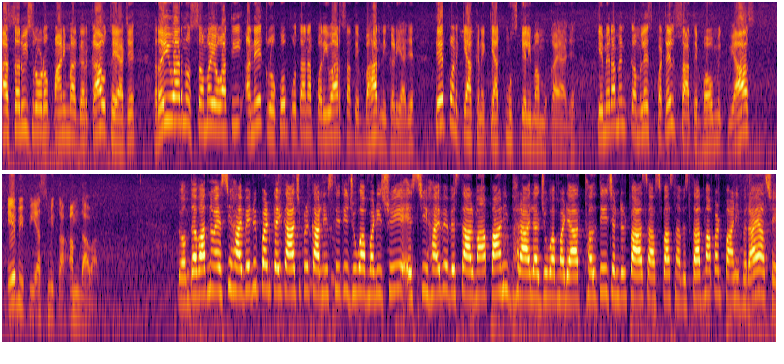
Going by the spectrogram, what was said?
આ સર્વિસ રોડો પાણીમાં ગરકાવ થયા છે. રવિવારનો સમય હોવાથી અનેક લોકો પોતાના પરિવાર સાથે બહાર નીકળ્યા છે. તે પણ ક્યાંક ને ક્યાંક મુશ્કેલીમાં મુકાયા છે. કેમેરામેન કમલેશ પટેલ સાથે ભૌમિક વ્યાસ એબીપી અસ્મિતા, અમદાવાદ. તો અમદાવાદનો એસટી હાઈવેની પણ કંઈક આ જ પ્રકારની સ્થિતિ જોવા મળી છે. એસટી હાઈવે વિસ્તારમાં પાણી ભરાયેલા જોવા મળ્યા. થલતેજ અંડરપાસ આસપાસના વિસ્તારમાં પણ પાણી ભરાયા છે.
